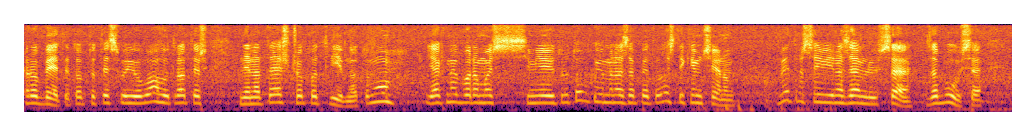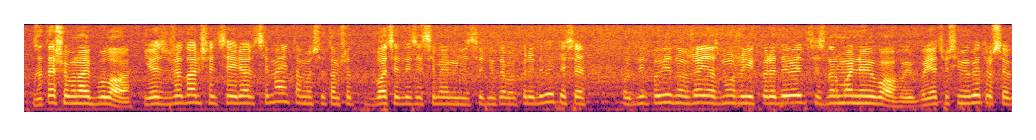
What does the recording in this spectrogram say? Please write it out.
робити. Тобто ти свою увагу тратиш не на те, що потрібно. Тому як ми боремося з сім'єю Трутовкою, мене запитували ось таким чином. Витрусив її на землю, все, забувся за те, що вона й була. І ось вже далі цей ряд сімей, там ось там ще 20-30 сімей мені сьогодні треба передивитися. От відповідно вже я зможу їх передивитися з нормальною вагою, бо я цю сім'ю витрусив,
